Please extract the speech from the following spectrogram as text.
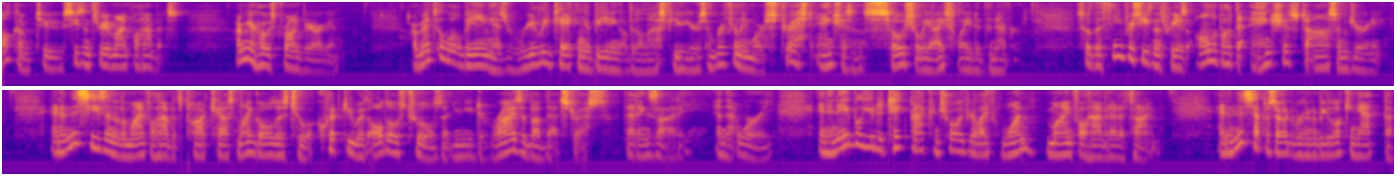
Welcome to Season 3 of Mindful Habits. I'm your host, Ron Varigan. Our mental well being has really taken a beating over the last few years, and we're feeling more stressed, anxious, and socially isolated than ever. So, the theme for Season 3 is all about the anxious to awesome journey. And in this season of the Mindful Habits podcast, my goal is to equip you with all those tools that you need to rise above that stress, that anxiety, and that worry, and enable you to take back control of your life one mindful habit at a time. And in this episode, we're going to be looking at the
